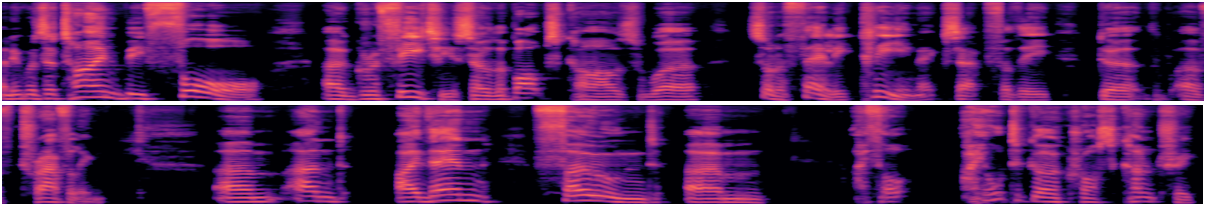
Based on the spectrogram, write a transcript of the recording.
And it was a time before uh, graffiti, so the box cars were sort of fairly clean, except for the dirt of traveling. Um, and I then phoned. Um, I thought I ought to go across country,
